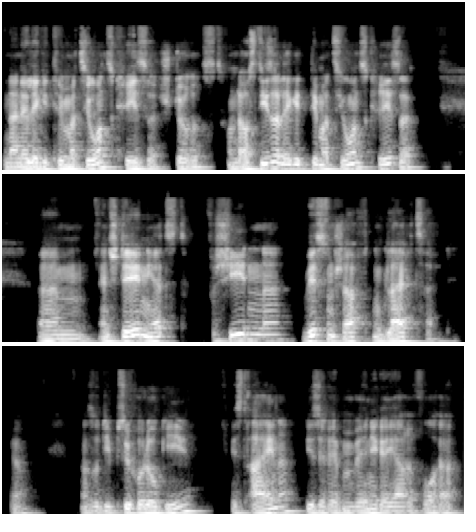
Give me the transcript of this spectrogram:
in eine Legitimationskrise stürzt. Und aus dieser Legitimationskrise ähm, entstehen jetzt verschiedene Wissenschaften gleichzeitig. Ja? Also die Psychologie ist eine, die sich eben wenige Jahre vorher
